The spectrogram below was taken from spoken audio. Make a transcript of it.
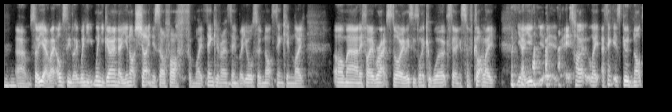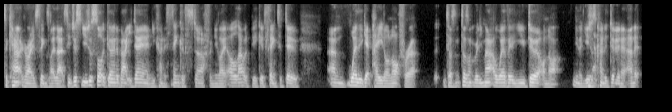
Mm-hmm. um, so yeah like obviously like when you when you go in there you're not shutting yourself off from like thinking of anything but you're also not thinking like oh man, if I write a story, this is like a work thing. So I've got like, yeah, you, you, it's hard. Like, I think it's good not to categorize things like that. So you just, you just sort of going about your day and you kind of think of stuff and you're like, oh, that would be a good thing to do. and whether you get paid or not for it doesn't doesn't really matter whether you do it or not. You know, you're yeah. just kind of doing it, and it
